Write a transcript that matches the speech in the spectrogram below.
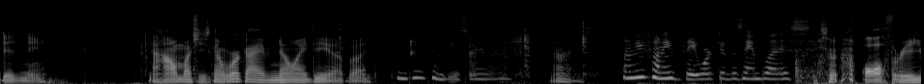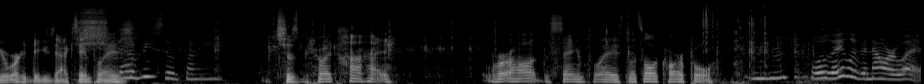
Disney. Now, how much he's gonna work, I have no idea, but I think he's gonna be a server. nice. Wouldn't it be funny if they worked at the same place? All three of you work at the exact same place. That would be so funny. Just be like, hi, we're all at the same place. Let's all carpool. hmm Well, they live an hour away,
